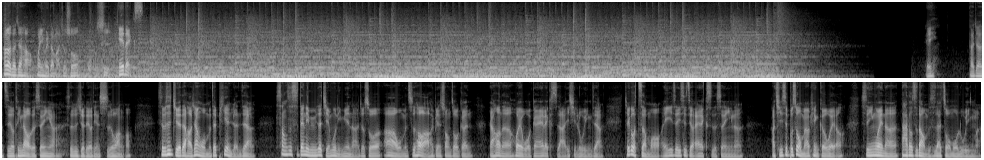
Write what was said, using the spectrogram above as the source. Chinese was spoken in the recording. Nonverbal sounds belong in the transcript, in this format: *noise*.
Hello，大家好，欢迎回到马厩说，我是 Alex。哎，大家只有听到我的声音啊，是不是觉得有点失望哦？是不是觉得好像我们在骗人这样？上次 Stanley 明明在节目里面呢、啊，就说啊，我们之后啊会变双周更。然后呢，会我跟 Alex 啊一起录音这样，结果怎么诶，这一次只有 Alex 的声音呢？啊，其实不是我们要骗各位哦，是因为呢，大家都知道我们是在周末录音嘛。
